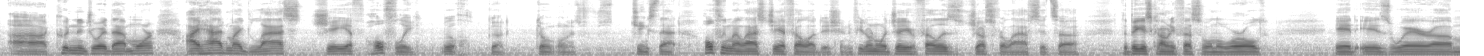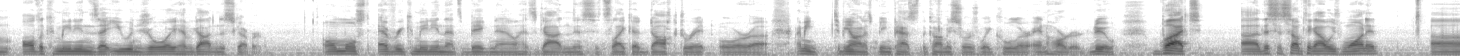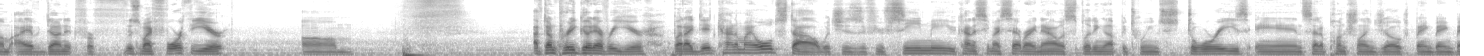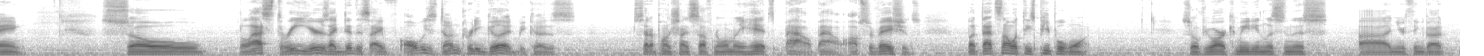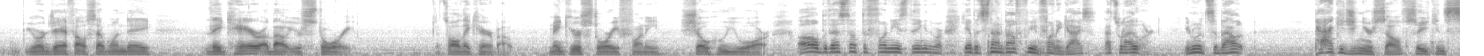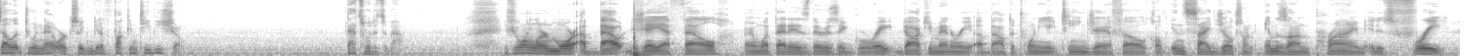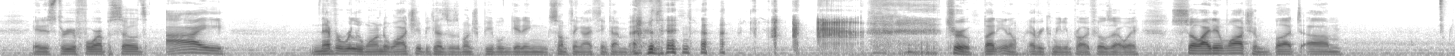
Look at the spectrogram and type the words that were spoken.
Uh, couldn't enjoy that more. I had my last JF. Hopefully, ugh, good. Don't want to jinx that. Hopefully, my last JFL audition. If you don't know what JFL is, just for laughs. It's uh, the biggest comedy festival in the world. It is where um, all the comedians that you enjoy have gotten discovered almost every comedian that's big now has gotten this. It's like a doctorate, or uh, I mean, to be honest, being passed at the comedy store is way cooler and harder to do. But uh, this is something I always wanted. Um, I have done it for this is my fourth year. Um, I've done pretty good every year, but I did kind of my old style, which is if you've seen me, you kind of see my set right now is splitting up between stories and set of punchline jokes, bang, bang, bang. So the last three years I did this, I've always done pretty good because setup punchline stuff normally hits bow, bow, observations. But that's not what these people want. So if you are a comedian listening to this uh, and you're thinking about your JFL set one day, they care about your story. That's all they care about. Make your story funny. Show who you are. Oh, but that's not the funniest thing in the world. Yeah, but it's not about being funny, guys. That's what I learned. You know what it's about? Packaging yourself so you can sell it to a network so you can get a fucking TV show. That's what it's about. If you want to learn more about JFL and what that is, there is a great documentary about the 2018 JFL called Inside Jokes on Amazon Prime. It is free. It is three or four episodes. I never really wanted to watch it because there's a bunch of people getting something I think I'm better than. True, but you know, every comedian probably feels that way. So I didn't watch them, but um,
